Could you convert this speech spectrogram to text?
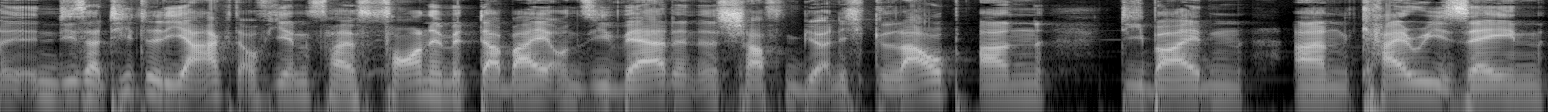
in dieser Titeljagd auf jeden Fall vorne mit dabei und sie werden es schaffen, Björn. Ich glaube an die beiden, an Kyrie Zane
